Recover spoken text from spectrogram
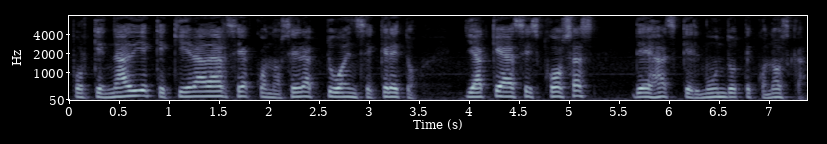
porque nadie que quiera darse a conocer actúa en secreto, ya que haces cosas, dejas que el mundo te conozca.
